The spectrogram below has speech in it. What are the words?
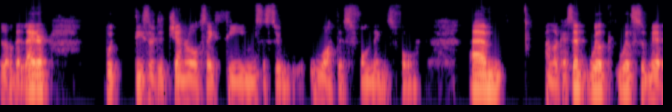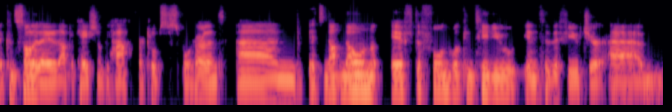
a little bit later, but these are the general, say, themes as to what this funding is for. Um, and like I said, we'll we'll submit a consolidated application on behalf of our clubs to Sport Ireland, and it's not known if the fund will continue into the future. Um,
